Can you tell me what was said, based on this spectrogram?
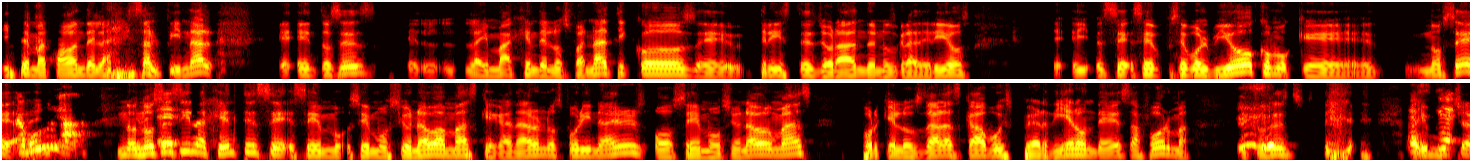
y te mataban de la risa al final. E, entonces, la imagen de los fanáticos eh, tristes llorando en los graderíos e, se, se, se, volvió como que, no sé, no, no sé eh, si la gente se, se, emocionaba más que ganaron los 49ers o se emocionaban más porque los Dallas Cowboys perdieron de esa forma. Entonces, hay es mucha...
